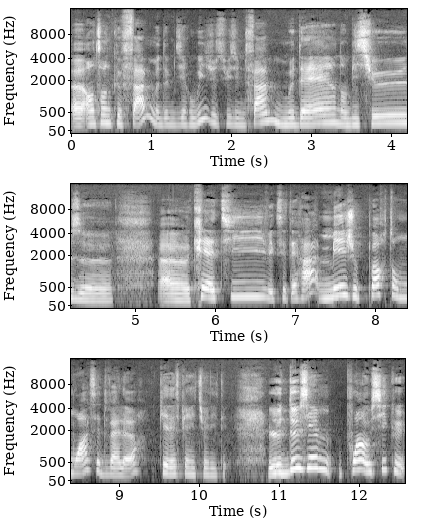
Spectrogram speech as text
euh, en tant que femme, de me dire oui, je suis une femme moderne, ambitieuse, euh, euh, créative, etc. Mais je porte en moi cette valeur qui est la spiritualité. Le deuxième point aussi que,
